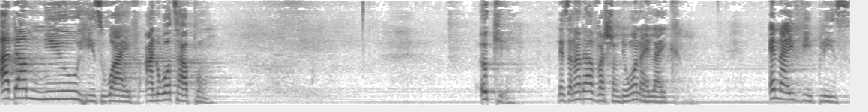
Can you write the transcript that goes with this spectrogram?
Adam knew his wife and what happened? Okay. There's another version, the one I like. NIV, please.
